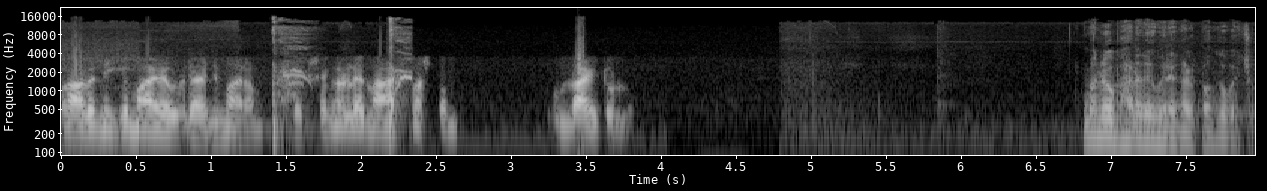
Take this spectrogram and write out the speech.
പ്രാഥമികമായ ഒരു അനുമാനം ലക്ഷങ്ങളുടെ നാശനഷ്ടം ഉണ്ടായിട്ടുള്ളൂ. മനോഭാരത ഭാരത് വിവരങ്ങൾ പങ്കുവച്ചു.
